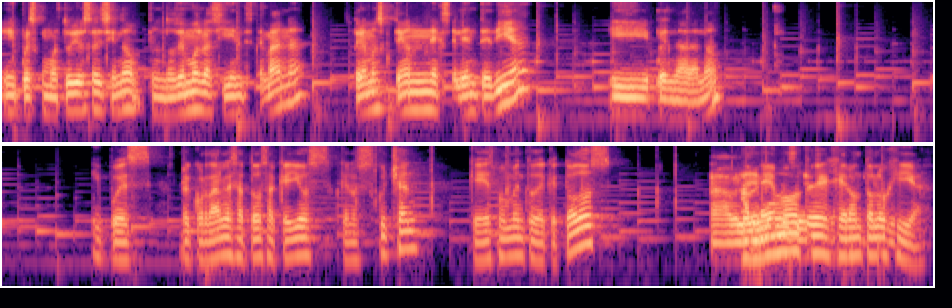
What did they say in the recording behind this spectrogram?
Y pues como tú y yo estás diciendo, pues nos vemos la siguiente semana. Esperemos que tengan un excelente día y pues nada, ¿no? Y pues recordarles a todos aquellos que nos escuchan que es momento de que todos hablemos, de gerontología.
